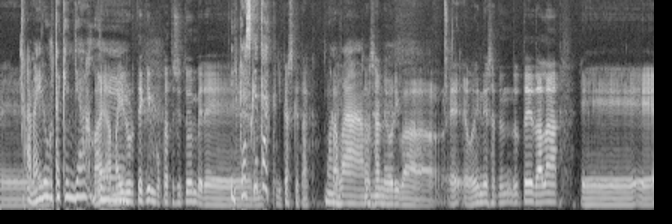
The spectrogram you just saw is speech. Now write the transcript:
e, amair urtekin ja? Bai, amair urtekin bukatu zituen bere... Ikasketak? Ikasketak. Bueno, bai, ba... Zan hori, ba... E, Oin esaten dute dala e,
